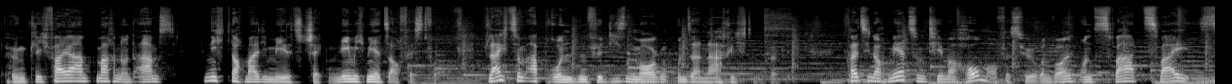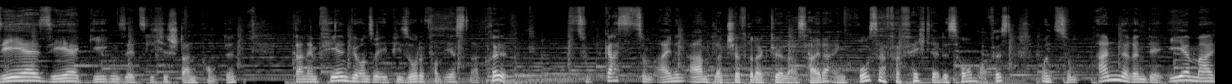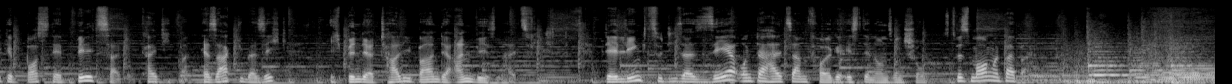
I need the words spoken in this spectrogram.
pünktlich Feierabend machen und abends nicht nochmal die Mails checken, nehme ich mir jetzt auch fest vor. Gleich zum Abrunden für diesen Morgen unser Nachrichtenüberblick. Falls Sie noch mehr zum Thema Homeoffice hören wollen, und zwar zwei sehr, sehr gegensätzliche Standpunkte, dann empfehlen wir unsere Episode vom 1. April zu Gast zum einen Abendblatt-Chefredakteur Lars Heider, ein großer Verfechter des Homeoffice, und zum anderen der ehemalige Boss der Bild-Zeitung, Kai Diekmann. Er sagt über sich, ich bin der Taliban der Anwesenheitspflicht. Der Link zu dieser sehr unterhaltsamen Folge ist in unseren Shownotes. Bis morgen und bye bye.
